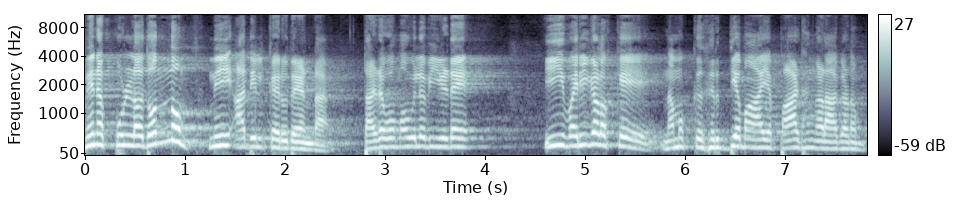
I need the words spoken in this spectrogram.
നിനക്കുള്ളതൊന്നും നീ അതിൽ കരുതേണ്ട. തഴവ മൗലവിയുടെ ഈ വരികളൊക്കെ നമുക്ക് ഹൃദ്യമായ പാഠങ്ങളാകണം.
